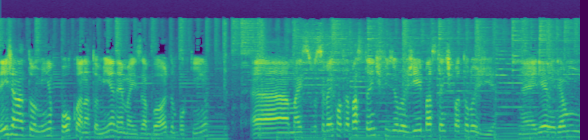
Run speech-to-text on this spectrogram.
desde anatomia, pouco anatomia, né? Mas aborda um pouquinho. Uh, mas você vai encontrar bastante fisiologia e bastante patologia. Né? Ele, é, ele é um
